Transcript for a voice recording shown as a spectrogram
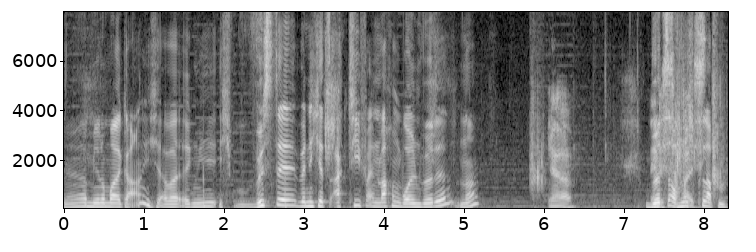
ja, mir normal gar nicht, aber irgendwie, ich wüsste, wenn ich jetzt aktiv einen machen wollen würde, ne, Ja. würde es auch nicht klappen.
